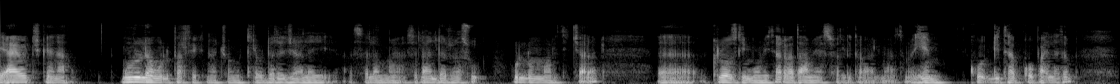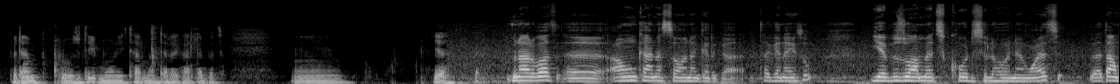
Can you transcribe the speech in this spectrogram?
AI ኦች ገና ሙሉ ለሙሉ perfect ናቸው የምትለው ደረጃ ላይ ስላልደረሱ ሁሉም ማለት ይቻላል። closely monitor በጣም ያስፈልገዋል ማለት ነው። ይህም GitHub Copilot ም በደንብ closely monitor መደረግ አለበት። ምናልባት አሁን ካነሳው ነገር ጋር ተገናኝቶ የብዙ አመት ኮድ ስለሆነ ማለት በጣም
